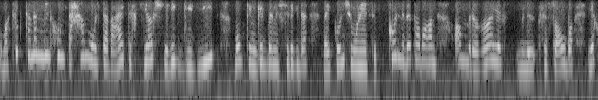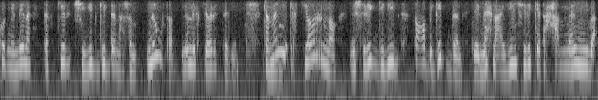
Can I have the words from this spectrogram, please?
ومطلوب كمان منهم تحمل تبعات اختيار شريك جديد. ممكن جدا الشريك ده ما يكونش مناسب. كل ده طبعا أمر غاية في الصعوبه ياخد مننا تفكير شديد جدا عشان نوصل للاختيار السليم. كمان اختيارنا لشريك جديد صعب جدا لأن إحنا عايزين شريك يتحملني بقى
